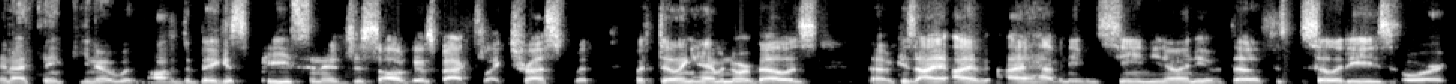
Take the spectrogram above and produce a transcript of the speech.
and I think, you know, with, uh, the biggest piece, and it just all goes back to like trust with, with Dillingham and Norvell is because uh, I, I, I haven't even seen, you know, any of the facilities or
